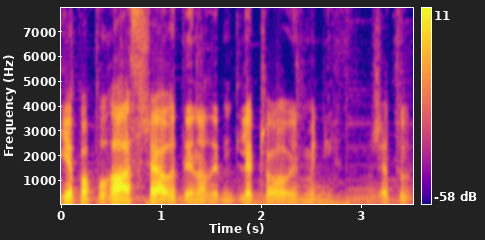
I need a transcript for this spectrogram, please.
Є папугас ще один, але для чого він мені вже тут?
